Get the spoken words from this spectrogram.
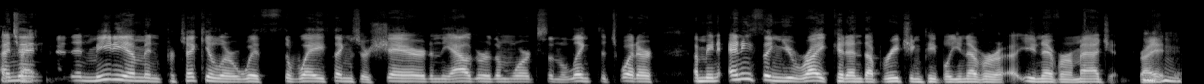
and then right. and then Medium in particular with the way things are shared and the algorithm works and the link to Twitter. I mean, anything you write could end up reaching people you never you never imagined, right? Mhm.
